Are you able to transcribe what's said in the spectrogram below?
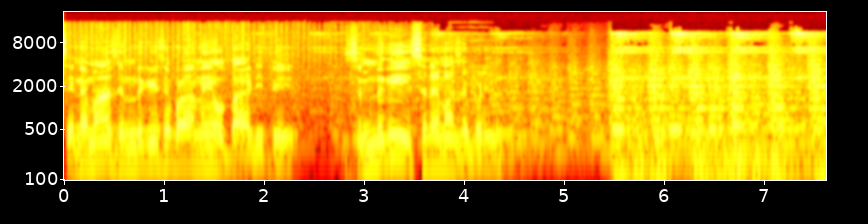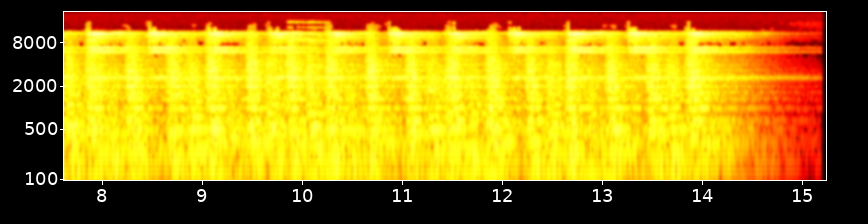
सिनेमा ज़िंदगी से बड़ा नहीं होता है डीपी। ज़िंदगी सिनेमा से बड़ी होती है।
